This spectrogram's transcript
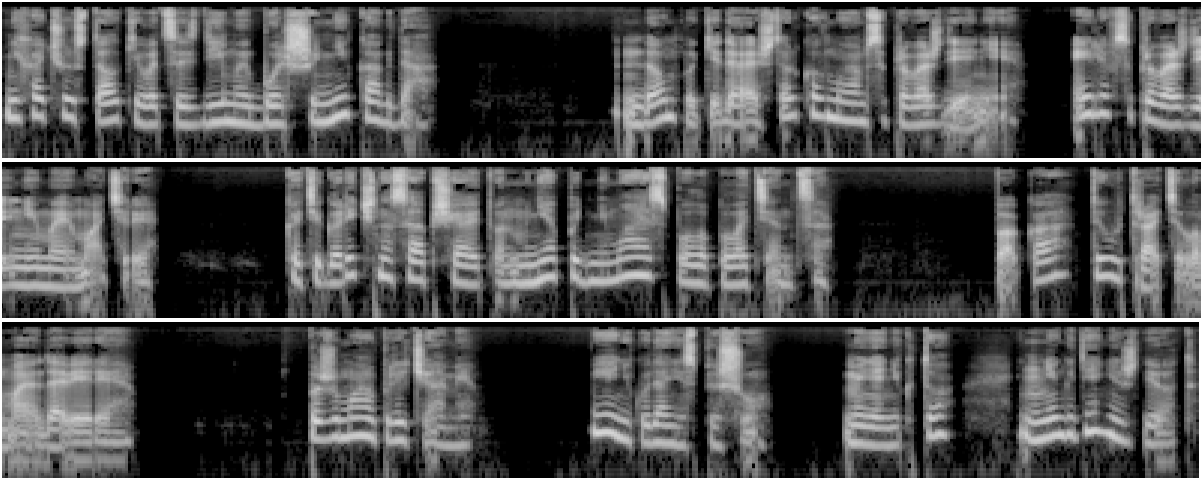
Не хочу сталкиваться с Димой больше никогда. Дом покидаешь только в моем сопровождении. Или в сопровождении моей матери. Категорично сообщает он мне, поднимая с пола полотенце. Пока ты утратила мое доверие. Пожимаю плечами. Я никуда не спешу. Меня никто нигде не ждет.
